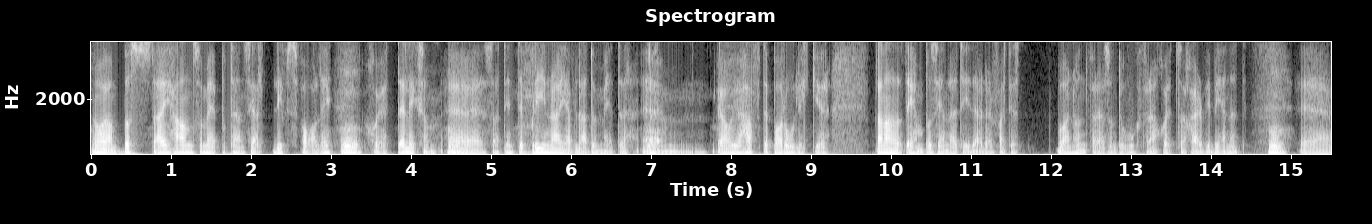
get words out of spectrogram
Nu har jag en bössa i hand som är potentiellt livsfarlig. mm, Sköt det liksom. Mm. Eh, så att det inte blir några jävla dumheter. Eh, jag har ju haft ett par olyckor. Bland annat en på senare tid där det faktiskt var en hundförare som dog för han sköt sig själv i benet. Mm, Eh,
